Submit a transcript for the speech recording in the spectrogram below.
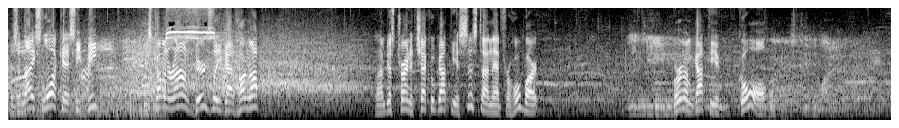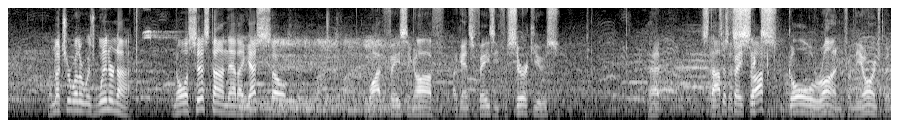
There's a nice look as he beat He's coming around. Beardsley got hung up. I'm just trying to check who got the assist on that for Hobart. Burnham got the goal. I'm not sure whether it was win or not. No assist on that, I guess. So Watt facing off against Fazy for Syracuse. That stops a, a six-goal run from the Orangemen.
